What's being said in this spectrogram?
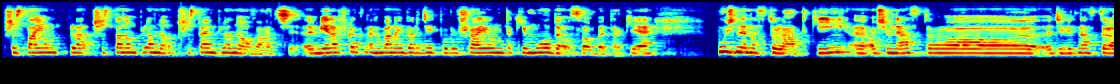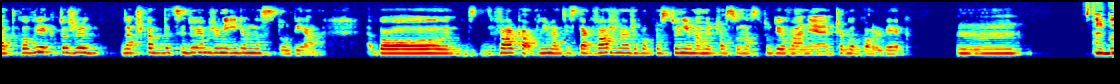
przestają, pla, przestaną plano, przestają planować. Mnie na przykład chyba najbardziej poruszają takie młode osoby, takie późne nastolatki, 18-19-latkowie, e, którzy na przykład decydują, że nie idą na studia, bo walka o klimat jest tak ważna, że po prostu nie mamy czasu na studiowanie czegokolwiek. Mm. Albo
